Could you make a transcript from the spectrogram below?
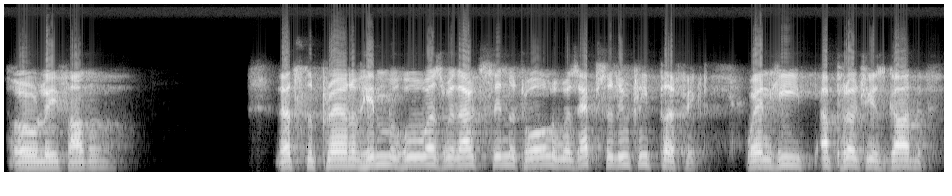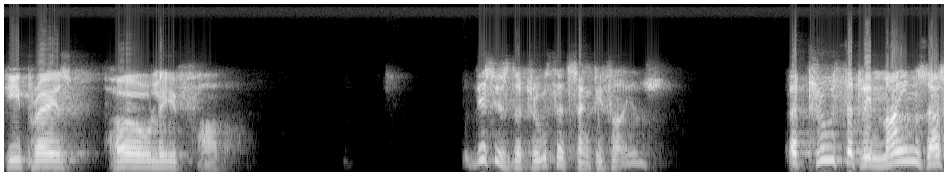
Holy Father. That's the prayer of him who was without sin at all, who was absolutely perfect. When he approaches God, he prays, Holy Father. This is the truth that sanctifies. A truth that reminds us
